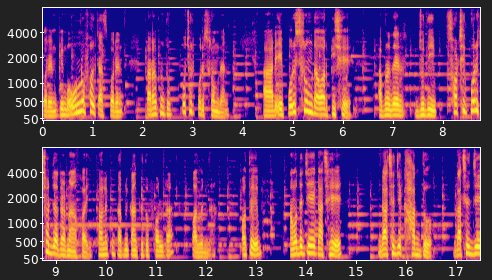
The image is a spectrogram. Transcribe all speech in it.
করেন কিংবা অন্য ফল চাষ করেন, তারাও কিন্তু প্রচুর পরিশ্রম দেন। আর এই পরিশ্রম দেওয়ার পিছে আপনাদের যদি সঠিক পরিচর্যাটা না হয়, তাহলে কিন্তু আপনি কাঙ্ক্ষিত ফলটা পাবেন না। অতএব আমাদের যে গাছে গাছের যে খাদ্য গাছের যে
